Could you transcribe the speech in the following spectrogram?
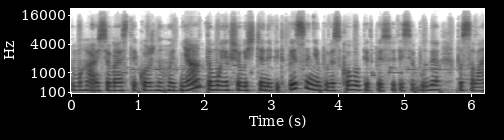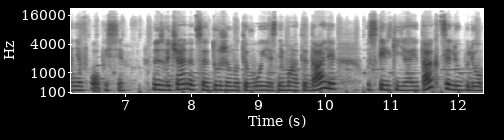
намагаюся вести кожного дня. Тому, якщо ви ще не підписані, обов'язково підписуйтеся, буде посилання в описі. Ну і звичайно, це дуже мотивує знімати далі, оскільки я і так це люблю.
